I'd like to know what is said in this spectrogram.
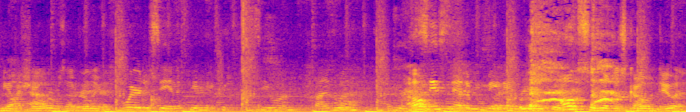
the other show, or was that earlier? Where to see it if you could see one, find one. Oh. See a stand-up comedian. Oh, so they'll just go and do it.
